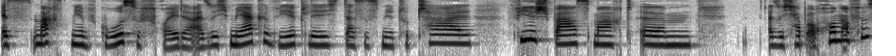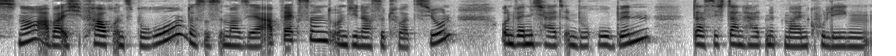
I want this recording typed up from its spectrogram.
Es macht mir große Freude. Also ich merke wirklich, dass es mir total viel Spaß macht. Ähm, also ich habe auch Homeoffice, ne, aber ich fahre auch ins Büro. Das ist immer sehr abwechselnd und je nach Situation. Und wenn ich halt im Büro bin, dass ich dann halt mit meinen Kollegen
